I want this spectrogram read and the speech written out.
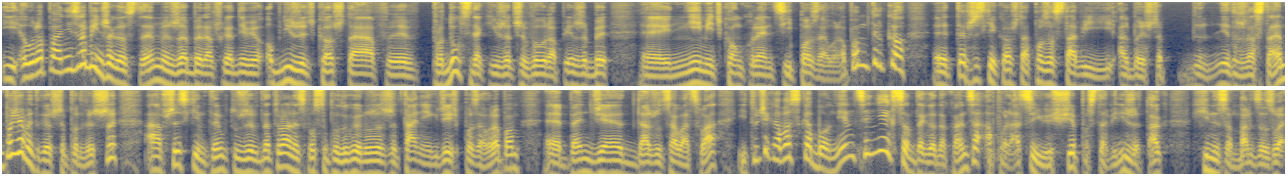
I Europa nie zrobi niczego z tym, żeby na przykład, nie wiem, obniżyć koszta w w produkcji takich rzeczy w Europie, żeby e, nie mieć konkurencji poza Europą, tylko e, te wszystkie koszta pozostawi albo jeszcze nie to, że na stałym poziomie, tylko jeszcze podwyższy, a wszystkim tym, którzy w naturalny sposób produkują rzeczy taniej gdzieś poza Europą, e, będzie narzucała cła. I tu ciekawostka, bo Niemcy nie chcą tego do końca, a Polacy już się postawili, że tak, Chiny są bardzo złe.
